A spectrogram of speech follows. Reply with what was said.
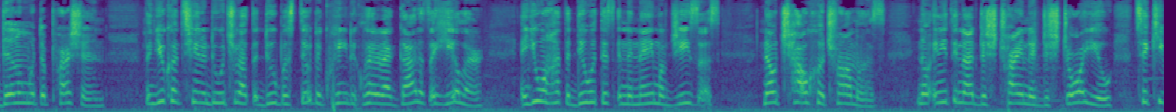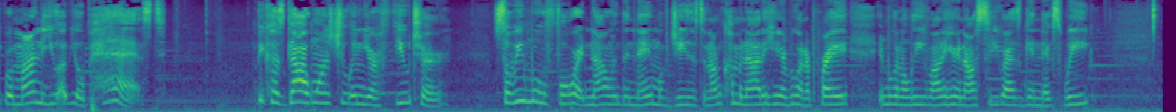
dealing with depression, then you continue to do what you have to do, but still and declare that God is a healer. And you won't have to deal with this in the name of Jesus no childhood traumas, no anything that just trying to destroy you to keep reminding you of your past. Because God wants you in your future. So we move forward now in the name of Jesus. And I'm coming out of here. We're going to pray and we're going to leave out of here. And I'll see you guys again next week.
